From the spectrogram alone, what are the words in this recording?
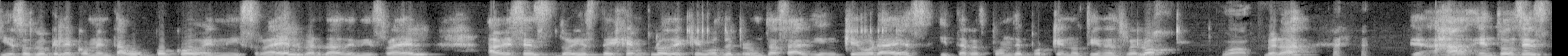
y eso es lo que le comentaba un poco en Israel, ¿verdad? En Israel a veces doy este ejemplo de que vos le preguntas a alguien qué hora es y te responde por qué no tienes reloj. Wow. ¿Verdad? Ajá, entonces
